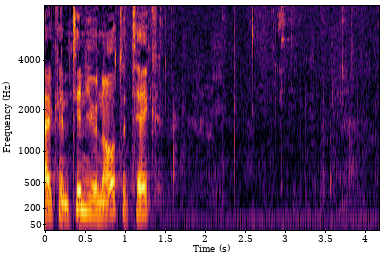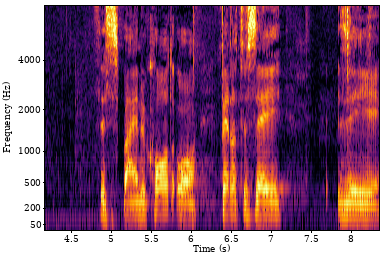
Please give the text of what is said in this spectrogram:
I continue now to take the spinal cord, or better to say, the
